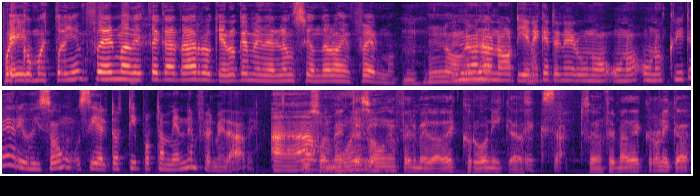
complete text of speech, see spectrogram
Pues eh, como estoy enferma de este catarro, quiero que me den la unción de los enfermos. No, no, no, no, tiene que tener uno, uno, unos criterios y son ciertos tipos también de enfermedades. Ah, Usualmente son enfermedades crónicas. Exacto. O sea, enfermedades crónicas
